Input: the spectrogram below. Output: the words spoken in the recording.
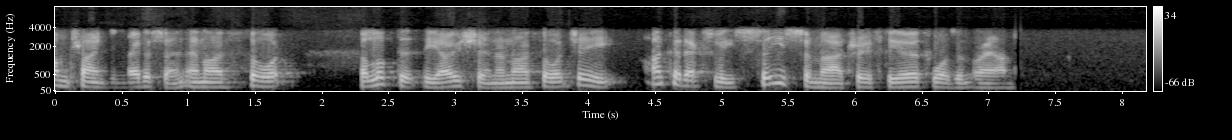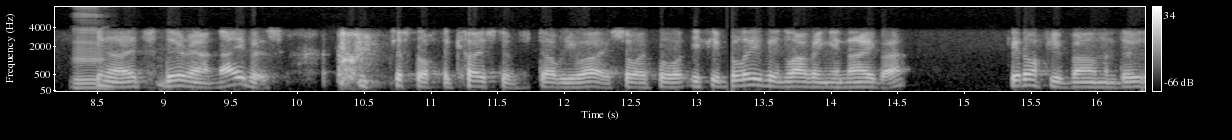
I'm trained in medicine, and I thought, I looked at the ocean and I thought, gee, I could actually see Sumatra if the Earth wasn't round. Mm. You know, it's they're our neighbours, just off the coast of WA. So I thought, if you believe in loving your neighbour, get off your bum and do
